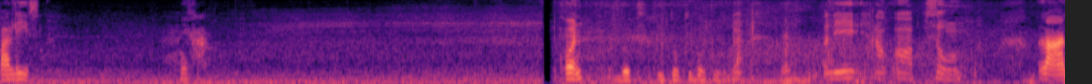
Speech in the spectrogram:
ปารีส นี่ค่ะ ทุกคน Bot, ito kibotu. ตอนนี้เราก็ส่งร้าน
